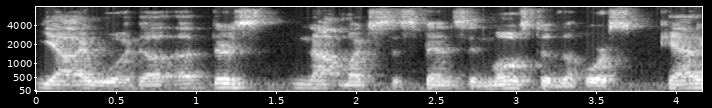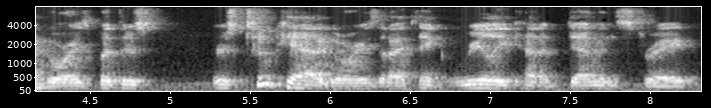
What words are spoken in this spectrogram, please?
Yeah, I would. Uh, uh, there's not much suspense in most of the horse categories, but there's there's two categories that I think really kind of demonstrate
